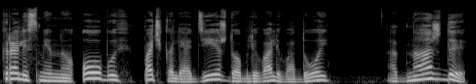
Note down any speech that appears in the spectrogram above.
Крали сменную обувь, пачкали одежду, обливали водой. Однажды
